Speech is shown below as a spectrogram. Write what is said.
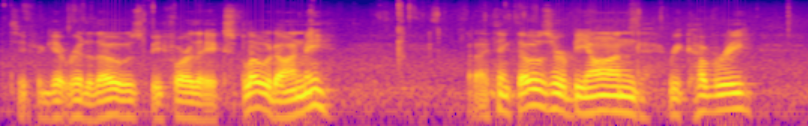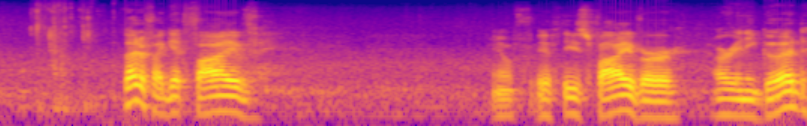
Let's see if I get rid of those before they explode on me. But I think those are beyond recovery. But if I get five, you know, if, if these five are, are any good,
